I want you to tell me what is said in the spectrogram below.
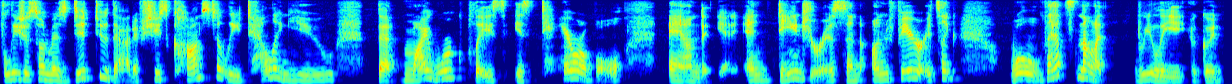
Felicia Sonmez did do that. If she's constantly telling you that my workplace is terrible and and dangerous and unfair, it's like, well, that's not really a good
